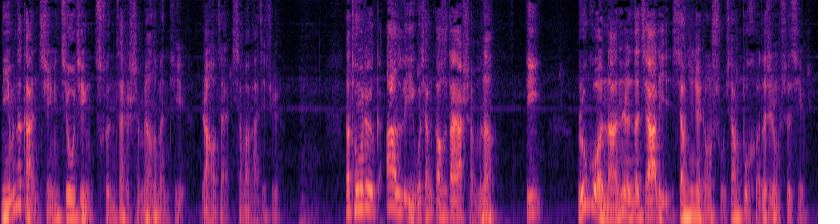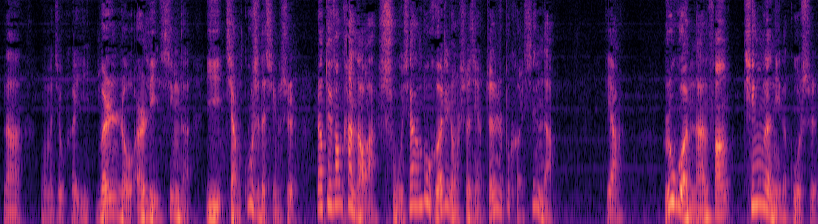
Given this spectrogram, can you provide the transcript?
你们的感情究竟存在着什么样的问题，然后再想办法解决。那通过这个案例，我想告诉大家什么呢？第一。如果男人的家里相信这种属相不合的这种事情，那我们就可以温柔而理性的以讲故事的形式，让对方看到啊，属相不合这种事情真是不可信的。第二，如果男方听了你的故事，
